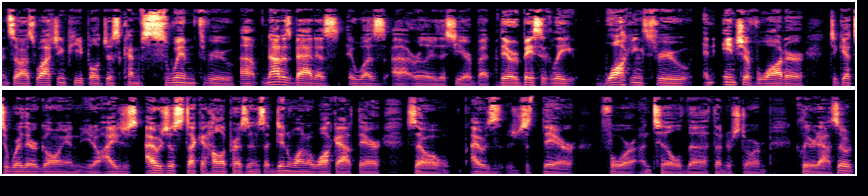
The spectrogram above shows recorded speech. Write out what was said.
And so I was watching people just kind of swim through, uh, not as bad as it was uh, earlier this year, but they were basically walking through an inch of water to get to where they were going. And, you know, I just, I was just stuck at Hall of Presidents. I didn't want to walk out there. So I was just there for until the thunderstorm cleared out. So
